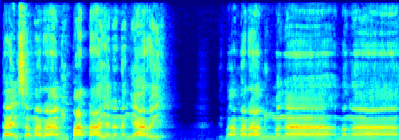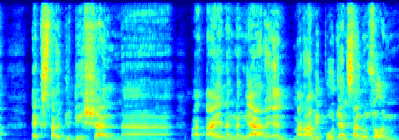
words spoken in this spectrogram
dahil sa maraming patayan na nangyari. 'Di ba? Maraming mga mga extrajudicial na patayan ang nangyari and marami po diyan sa Luzon.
